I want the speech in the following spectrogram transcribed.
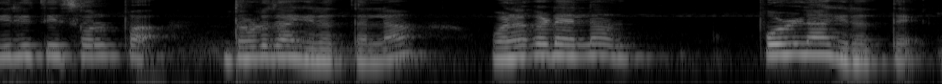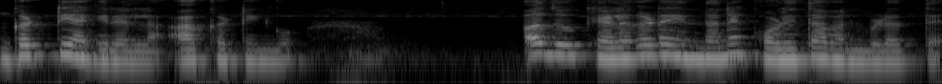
ಈ ರೀತಿ ಸ್ವಲ್ಪ ದೊಡ್ಡದಾಗಿರುತ್ತಲ್ಲ, ಒಳಗಡೆ ಎಲ್ಲ ಪೊಳ್ಳಾಗಿರುತ್ತೆ, ಗಟ್ಟಿಯಾಗಿರಲ್ಲ ಆ ಕಟ್ಟಿಂಗು. ಅದು ಕೆಳಗಡೆಯಿಂದನೇ ಕೊಳಿತಾ ಬಂದ್ಬಿಡುತ್ತೆ.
